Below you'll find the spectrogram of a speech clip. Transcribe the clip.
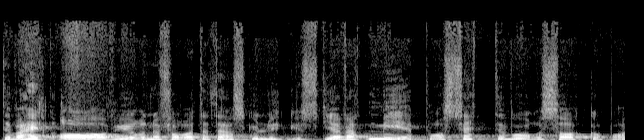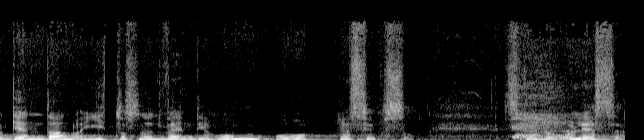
det var helt avgjørende for at dette skulle lykkes. De har vært med på å sette våre saker på agendaen og gitt oss nødvendig rom og ressurser, sto det å lese.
